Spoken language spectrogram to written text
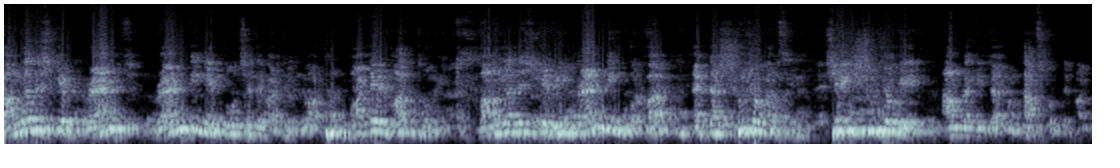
বাংলাদেশকে ব্র্যান্ড ব্র্যান্ডিং এ পৌঁছে দেওয়ার জন্য, অর্থাৎ পাটের মাধ্যমে বাংলাদেশকে রিব্র্যান্ডিং করবার একটা সুযোগ আছে। সেই সুযোগে আমরা কিন্তু এখন কাজ করতে পারব।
